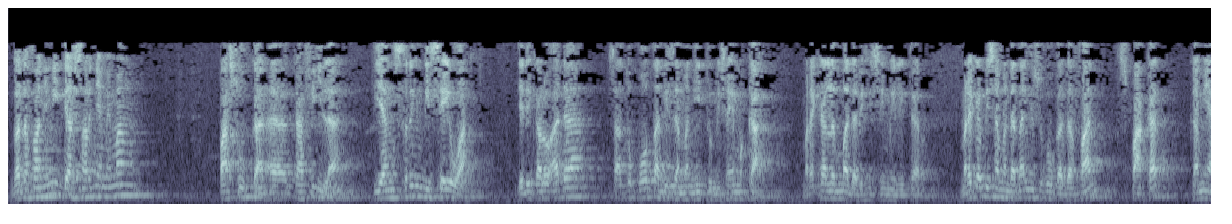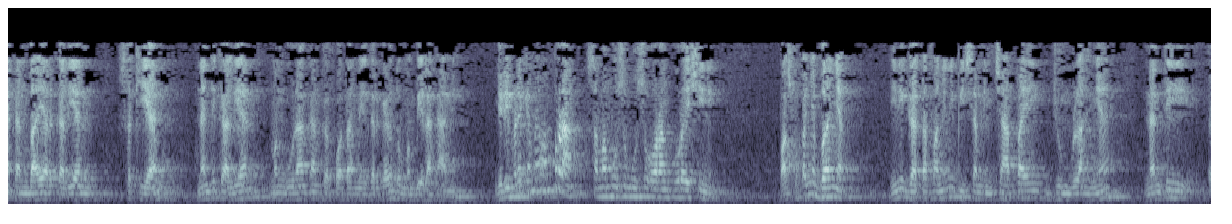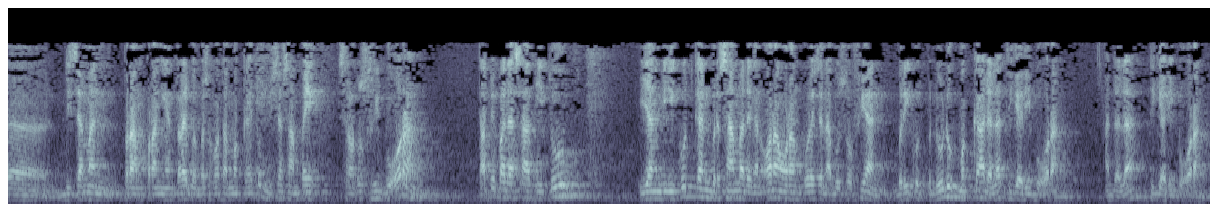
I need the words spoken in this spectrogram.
Gatafan ini dasarnya memang pasukan eh, kafilah yang sering disewa. Jadi kalau ada satu kota di zaman itu, misalnya Mekah, mereka lemah dari sisi militer. Mereka bisa mendatangi suku Gatafan, sepakat, kami akan bayar kalian sekian, nanti kalian menggunakan kekuatan militer kalian untuk membela kami. Jadi mereka memang perang sama musuh-musuh orang Quraisy ini. Pasukannya banyak. Ini Gatafan ini bisa mencapai jumlahnya nanti e, di zaman perang-perang yang terakhir berbahasa kota Mekah itu bisa sampai 100 ribu orang. Tapi pada saat itu yang diikutkan bersama dengan orang-orang Quraisy dan Abu Sufyan berikut penduduk Mekah adalah 3000 orang. Adalah 3000 orang.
